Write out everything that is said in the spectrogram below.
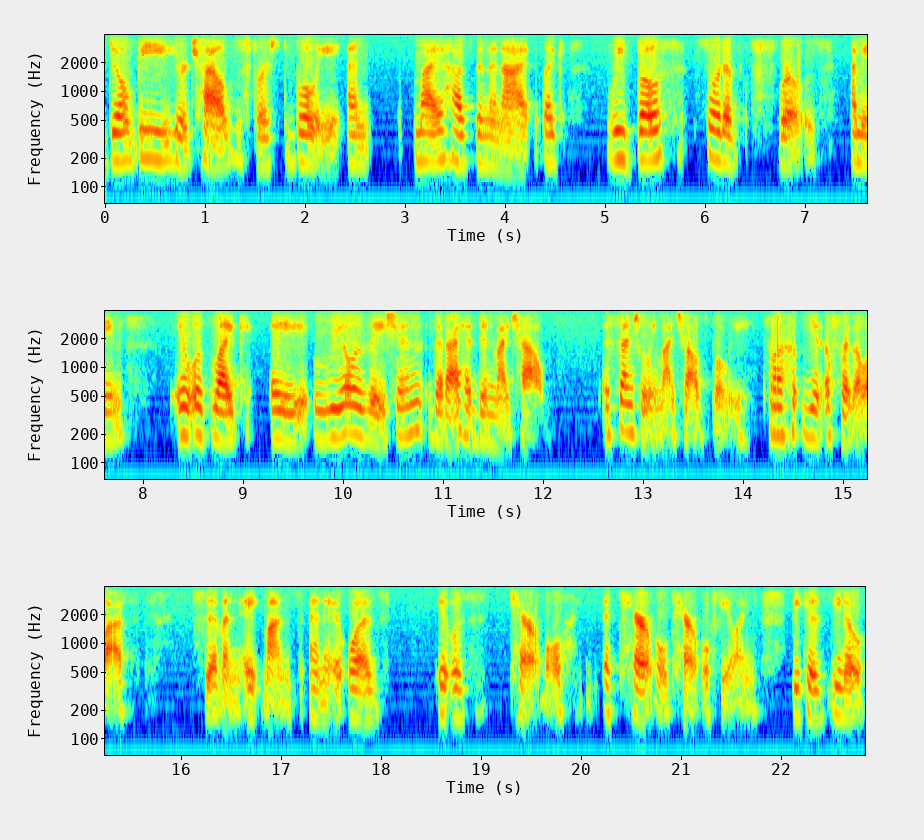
don't be your child's first bully. And my husband and I, like, we both sort of froze. I mean, it was like a realization that I had been my child, essentially my child's bully for you know for the last seven, eight months, and it was it was terrible, a terrible, terrible feeling because you know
